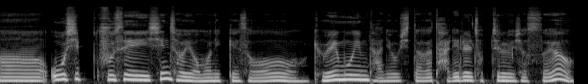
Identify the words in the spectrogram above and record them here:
어, 59세이신 저희 어머니께서 교회 모임 다녀오시다가 다리를 접질르셨어요.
